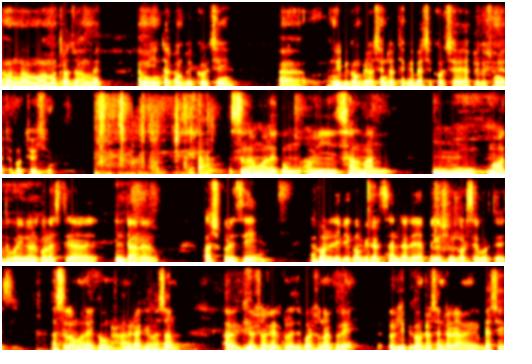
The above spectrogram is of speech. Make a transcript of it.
আমার নাম মোহাম্মদ রাজু আহমেদ। আমি ইন্টার কমপ্লিট করেছি লিপি কম্পিউটার সেন্টার থেকে বেসিক কোর্সে অ্যাপ্লিকেশন এতে ভর্তি হয়েছি। আসসালামু আলাইকুম। আমি সালমান মহাদেবপুর ইউনিয়ন কলেজ থেকে ইন্টার পাশ করেছি। এখন লিপি কম্পিউটার সেন্টারে অ্যাপ্লিকেশন কোর্সে ভর্তি হয়েছি। আসসালামু আলাইকুম আমি রাকিব হাসান। আমি ঘিওর সরকারি কলেজে পড়াশোনা করে। লিপি কম্পিউটার সেন্টারে আমি বেসিক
